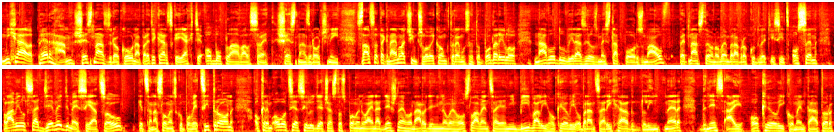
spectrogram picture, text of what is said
Michael Perham 16 rokov na pretekárskej jachte oboplával svet, 16-ročný. Stal sa tak najmladším človekom, ktorému sa to podarilo. Na vodu vyrazil z mesta Portsmouth 15. novembra v roku 2008. Plavil sa 9 mesiacov, keď sa na Slovensku povie citrón. Okrem ovocia si ľudia často spomenú aj na dnešného narodeninového oslavenca je ním bývalý hokejový obranca Richard Lindner, dnes aj hokejový komentátor,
